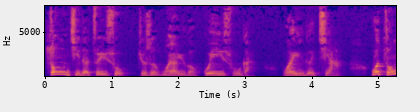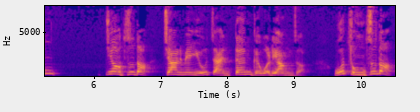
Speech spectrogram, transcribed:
终极的追溯，就是我要有个归属感，我要一个家，我总要知道家里面有盏灯给我亮着，我总知道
